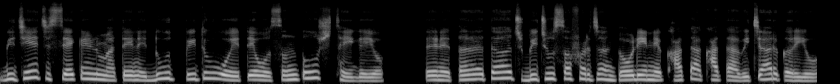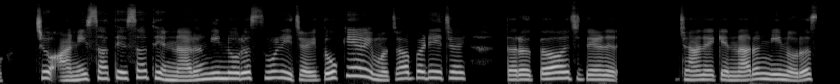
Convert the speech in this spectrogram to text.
બીજે જ સેકન્ડમાં તેને દૂધ પીધું હોય તેવો સંતોષ થઈ ગયો. તેણે તરત જ બીજું સફરજન તોડીને ખાતા ખાતા વિચાર કર્યો, જો આની સાથે સાથે નારંગીનો રસ મળી જાય તો કેવી મજા પડી જાય? તરત જ તેણે જાણે કે નારંગીનો રસ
